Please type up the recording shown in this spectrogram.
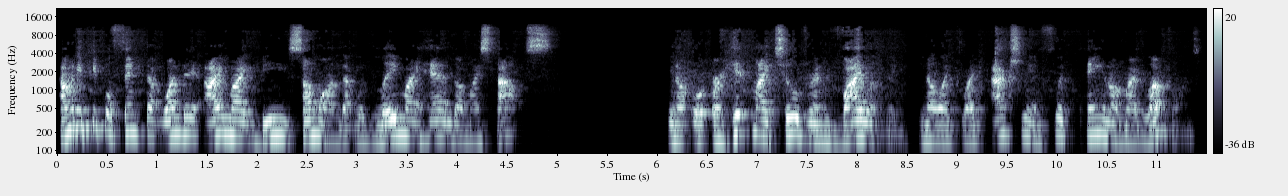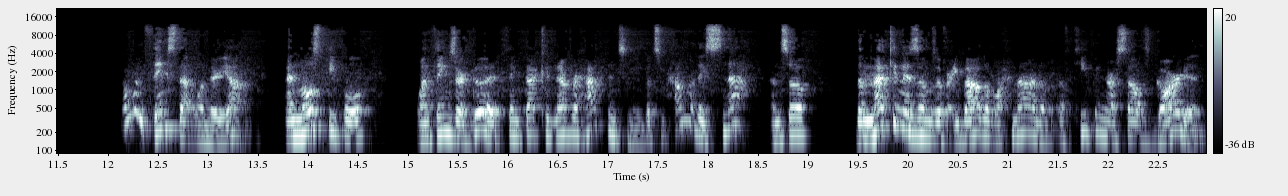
How many people think that one day I might be someone that would lay my hand on my spouse? you know, or, or hit my children violently, you know, like like actually inflict pain on my loved ones. No one thinks that when they're young. And most people, when things are good, think that could never happen to me. But somehow they snap. And so the mechanisms of ibad al-Rahman, of, of keeping ourselves guarded,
